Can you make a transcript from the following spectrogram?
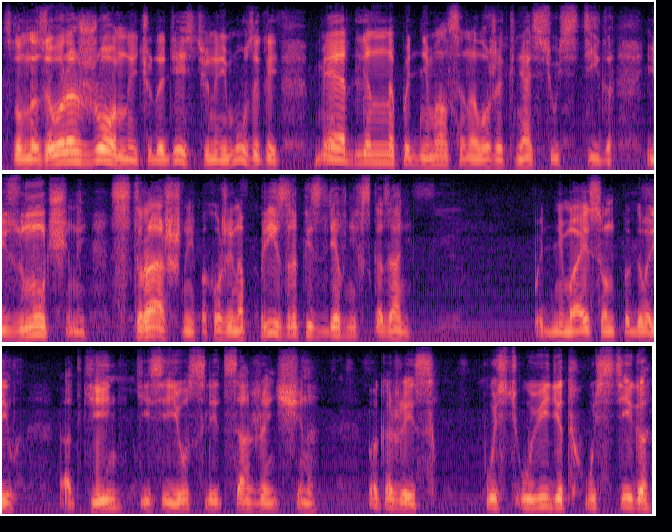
словно завороженный чудодейственной музыкой, медленно поднимался на ложе князь Устига, измученный, страшный, похожий на призрак из древних сказаний. Поднимаясь, он проговорил — Откинь кисию с лица, женщина, покажись, пусть увидит Устига,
